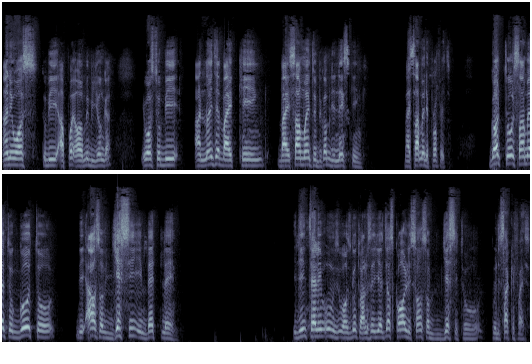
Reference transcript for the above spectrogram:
And he was to be appointed, or maybe younger, he was to be anointed by king, by Samuel to become the next king, by Samuel the prophet. God told Samuel to go to the house of Jesse in Bethlehem. He didn't tell him who was going to anoint. He just called the sons of Jesse to, to the sacrifice.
